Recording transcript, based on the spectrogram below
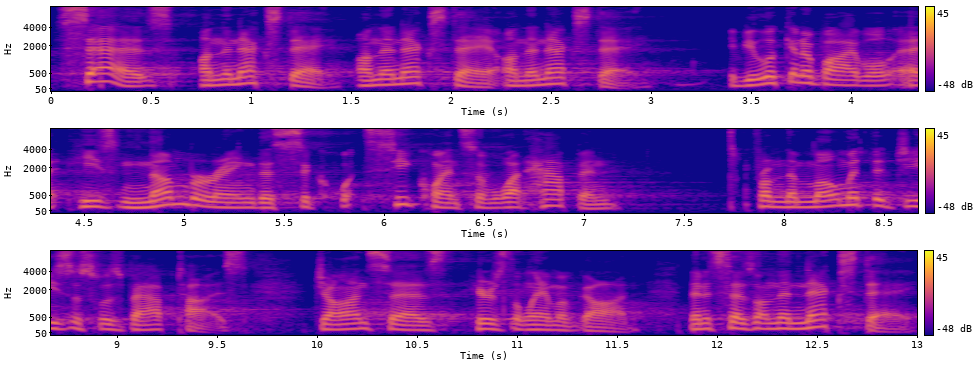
says on the next day, on the next day, on the next day. If you look in a Bible, uh, he's numbering the sequence of what happened from the moment that Jesus was baptized. John says, Here's the Lamb of God. Then it says, On the next day,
